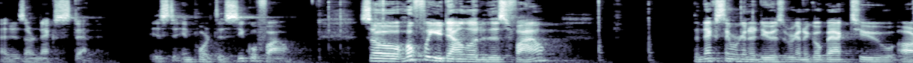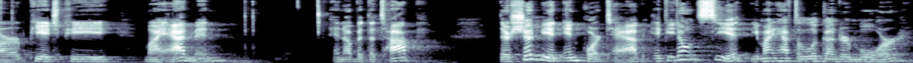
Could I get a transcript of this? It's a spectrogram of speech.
That is our next step, is to import this SQL file. So hopefully you downloaded this file the next thing we're going to do is we're going to go back to our PHP my admin, and up at the top there should be an import tab. If you don't see it, you might have to look under more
